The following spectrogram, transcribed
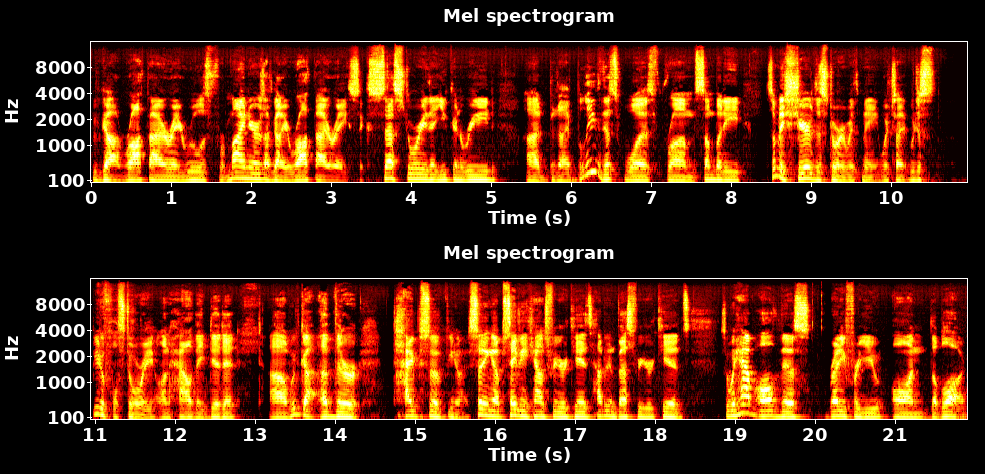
We've got Roth IRA rules for minors. I've got a Roth IRA success story that you can read. Uh, but I believe this was from somebody somebody shared this story with me, which I which is beautiful story on how they did it. Uh, we've got other types of you know setting up saving accounts for your kids, how to invest for your kids. So we have all this ready for you on the blog.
